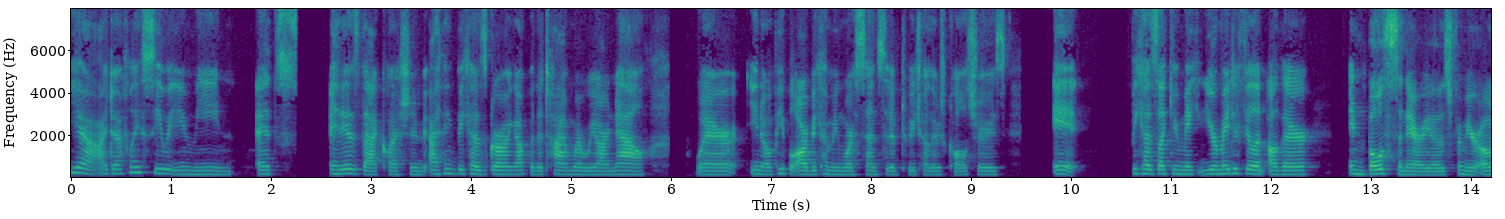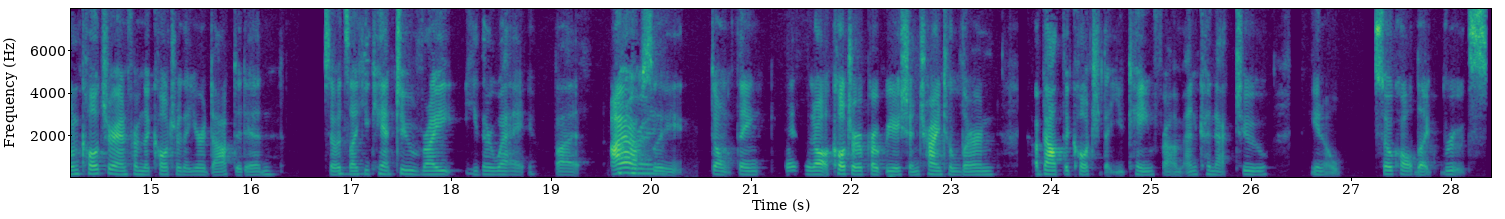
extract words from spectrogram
Yeah, I definitely see what you mean. It's it is that question. I think because growing up in the time where we are now, where you know people are becoming more sensitive to each other's cultures, it because like you make you're made to feel an other in both scenarios from your own culture and from the culture that you're adopted in. So it's mm-hmm. like you can't do right either way. But I right. absolutely don't think it's at all culture appropriation trying to learn about the culture that you came from and connect to, you know, so-called like roots.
